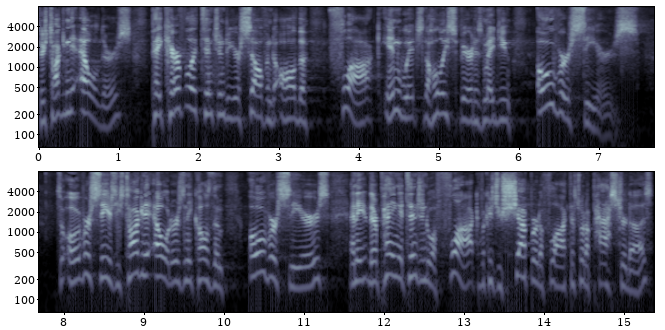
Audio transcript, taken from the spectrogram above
So he's talking to elders. Pay careful attention to yourself and to all the flock in which the Holy Spirit has made you overseers. So, overseers, he's talking to elders and he calls them overseers. And he, they're paying attention to a flock because you shepherd a flock. That's what a pastor does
